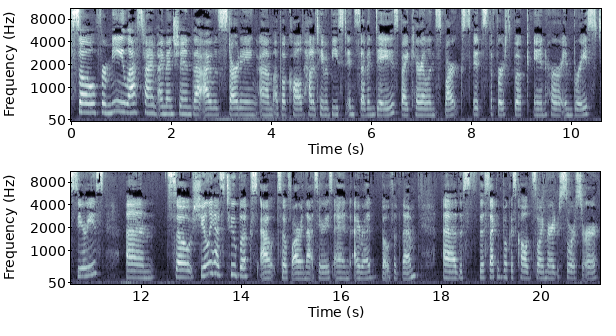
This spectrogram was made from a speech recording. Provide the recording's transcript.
so for me, last time I mentioned that I was starting um, a book called How to Tame a Beast in Seven Days by Kerrelyn Sparks. It's the first book in her Embraced series. Um, so she only has two books out so far in that series, and I read both of them. Uh, the the second book is called So I Married a Sorcerer,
